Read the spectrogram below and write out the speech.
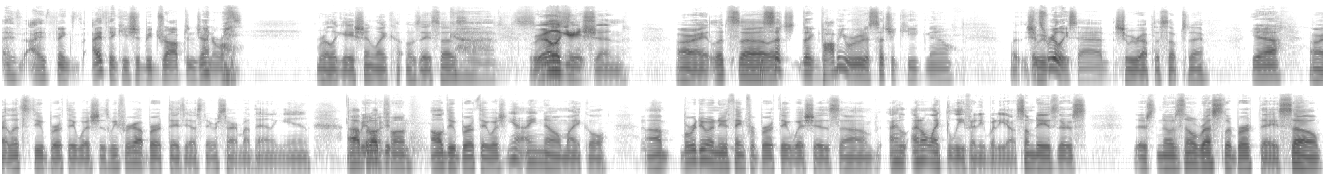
I, I think I think he should be dropped in general. Relegation, like Jose says. God, Relegation. All right, let's. Uh, he's such like Bobby Roode is such a geek now. let- It's we, really sad. Should we wrap this up today? Yeah. All right, let's do birthday wishes. We forgot birthdays yesterday. We're sorry about that again. Uh, I'll be but I'll do, phone. I'll do birthday wish. Yeah, I know, Michael. Uh, but we're doing a new thing for birthday wishes. Um, I, I don't like to leave anybody out. Some days there's there's no there's no wrestler birthday, so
